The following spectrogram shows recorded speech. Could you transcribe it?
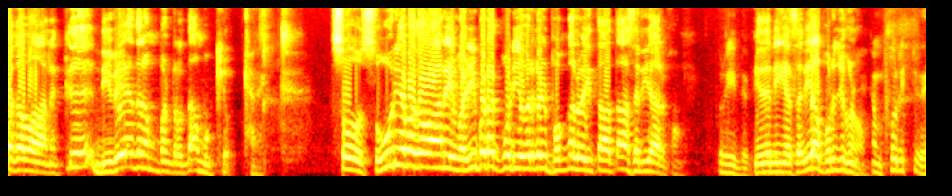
பகவானுக்கு நிவேதனம் பண்றது தான் முக்கியம். ஸோ சூரிய பகவானை வழிபடக்கூடியவர்கள் பொங்கல் வைத்தா தான் சரியா இருக்கும். புரியுது. இதை நீங்க சரியா புரிஞ்சுக்கணும். புரியுது.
